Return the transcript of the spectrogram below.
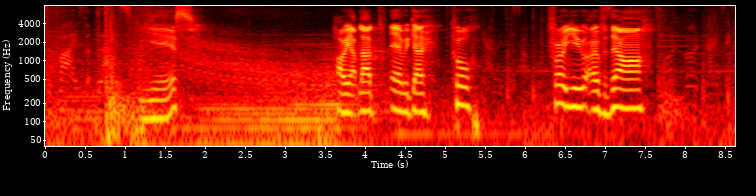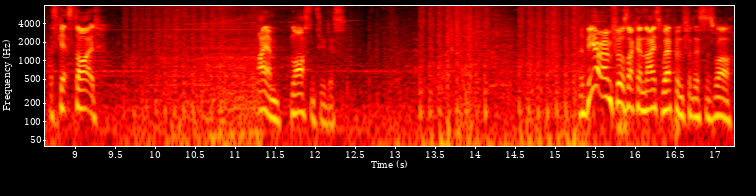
survives the blast. Yes. Hurry up, lad. There we go. Cool. Throw you over there. Let's get started. I am blasting through this. The BRM feels like a nice weapon for this as well.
